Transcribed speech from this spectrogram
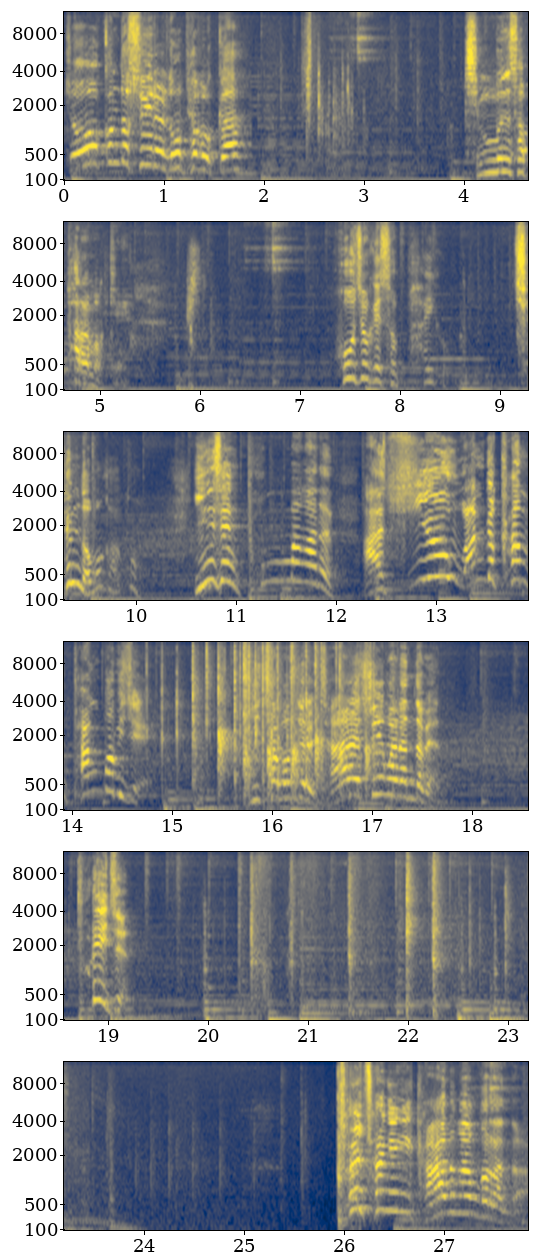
조금 더 수위를 높여볼까? 집문서 팔아먹기. 호적에서 파이고 집 넘어가고 인생 폭망하는 아주 완벽한 방법이지. 2차 범죄를 잘 수행만 한다면 prison. 가능한 거란다.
